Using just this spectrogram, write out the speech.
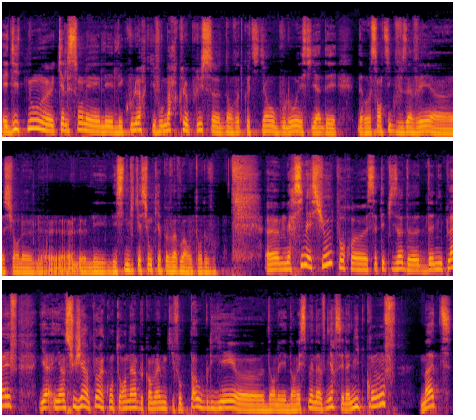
Et dites-nous euh, quelles sont les, les, les couleurs qui vous marquent le plus euh, dans votre quotidien au boulot et s'il y a des, des ressentis que vous avez euh, sur le, le- le- les, les significations qu'elles peuvent avoir autour de vous. Euh, merci messieurs pour cet épisode de Nip Life. Il y a, y a un sujet un peu incontournable quand même qu'il faut pas oublier euh, dans les semaines à venir, c'est la NipConf. Matt,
